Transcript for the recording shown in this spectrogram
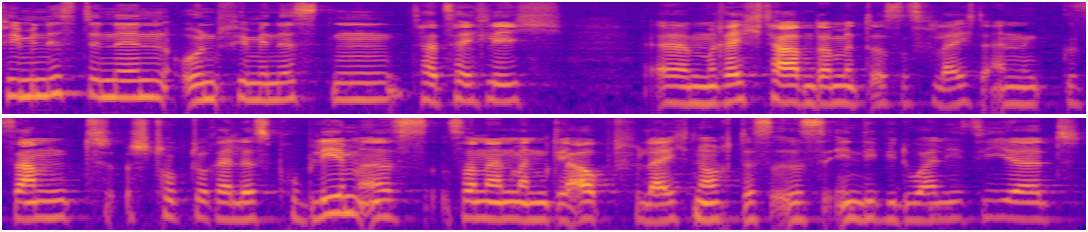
Feministinnen und Feministen tatsächlich ähm, recht haben damit, dass es vielleicht ein gesamtstrukturelles Problem ist, sondern man glaubt vielleicht noch, das ist individualisiert.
